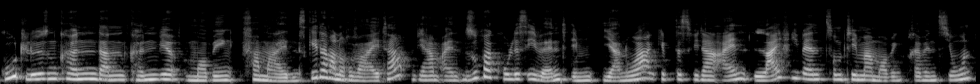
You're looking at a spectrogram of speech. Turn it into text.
gut lösen können, dann können wir Mobbing vermeiden. Es geht aber noch weiter. Wir haben ein super cooles Event. Im Januar gibt es wieder ein Live-Event zum Thema Mobbingprävention.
